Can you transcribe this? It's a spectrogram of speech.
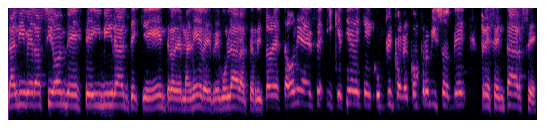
la liberación de este inmigrante que entra de manera irregular a territorio estadounidense y que tiene que cumplir con el compromiso de presentarse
